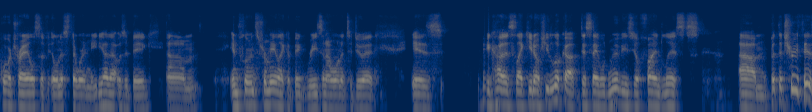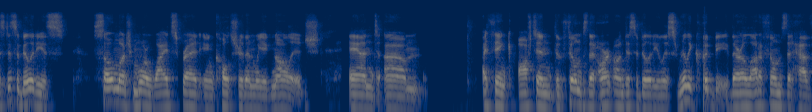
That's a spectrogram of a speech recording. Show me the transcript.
portrayals of illness there were in media. That was a big um, influence for me, like a big reason I wanted to do it is because like, you know, if you look up disabled movies, you'll find lists. Um, but the truth is disability is so much more widespread in culture than we acknowledge. And um, I think often the films that aren't on disability lists really could be. There are a lot of films that have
